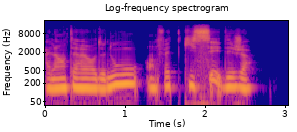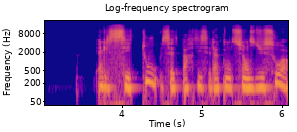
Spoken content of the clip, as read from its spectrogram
à l'intérieur de nous, en fait, qui sait déjà. Elle sait tout, cette partie, c'est la conscience du soi.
